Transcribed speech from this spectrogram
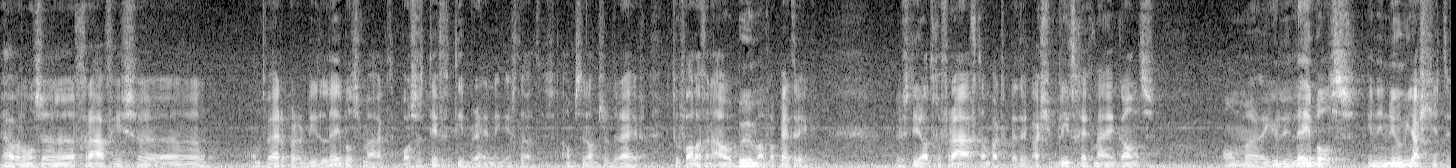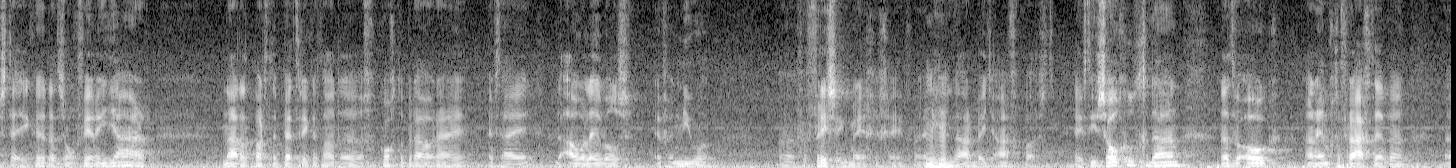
ja, wel onze grafisch eh, ontwerper die de labels maakt, Positivity Branding is dat, is een Amsterdamse bedrijf. Toevallig een oude buurman van Patrick. Dus die had gevraagd aan Bart en Patrick, alsjeblieft geef mij een kans om eh, jullie labels in een nieuw jasje te steken. Dat is ongeveer een jaar nadat Bart en Patrick het hadden gekocht, de brouwerij, heeft hij de oude labels even een nieuwe eh, verfrissing meegegeven. En die Mhm. is daar een beetje aangepast. Heeft hij zo goed gedaan dat we ook aan hem gevraagd hebben, eh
